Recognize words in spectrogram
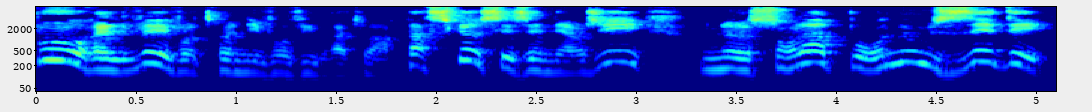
pour élever votre niveau vibratoire. Parce que ces énergies ne sont là pour nous aider,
